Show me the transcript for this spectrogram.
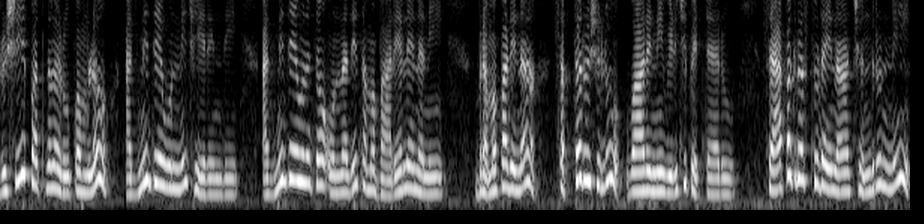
ఋషిపత్నుల రూపంలో అగ్నిదేవుణ్ణి చేరింది. అగ్నిదేవునితో ఉన్నది తమ భార్యలేనని భ్రమపడిన సప్త ఋషులు వారిని విడిచిపెట్టారు. శాపగ్రస్తుడైన చంద్రుణ్ణి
